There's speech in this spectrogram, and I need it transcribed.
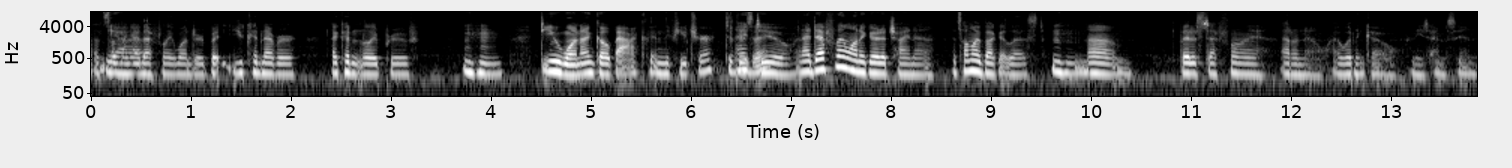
That's something Yeah. I definitely wondered, but you could never, I couldn't really prove. hmm Do you want to go back in the future to visit? I do, and I definitely want to go to China. It's on my bucket list. Mm-hmm. Um, but it's definitely, I don't know, I wouldn't go anytime soon.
